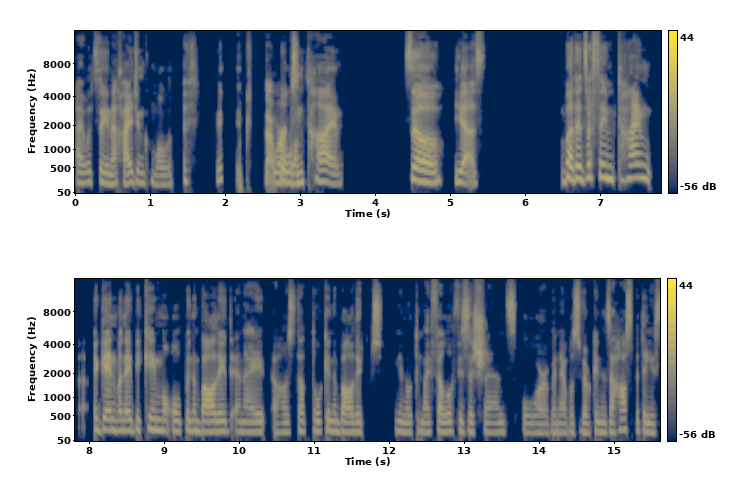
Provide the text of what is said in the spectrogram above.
I would say, in a hiding mode that works. for a long time. So yes, but at the same time, again, when I became more open about it and I uh, started talking about it, you know, to my fellow physicians or when I was working as a hospitalist,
